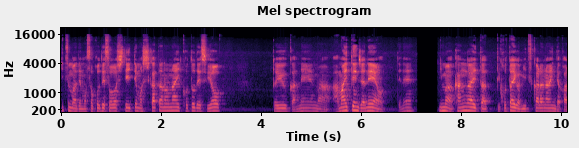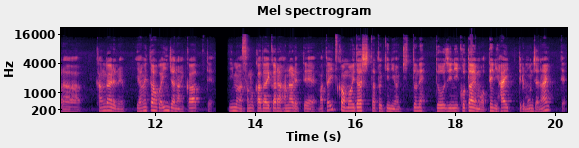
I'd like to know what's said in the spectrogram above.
いつまでもそこでそうしていても仕方のないことですよ。というかねまあ甘えてんじゃねえよってね。今考えたって答えが見つからないんだから考えるのやめた方がいいんじゃないかって。今はその課題から離れてまたいつか思い出した時にはきっとね同時に答えも手に入ってるもんじゃないって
